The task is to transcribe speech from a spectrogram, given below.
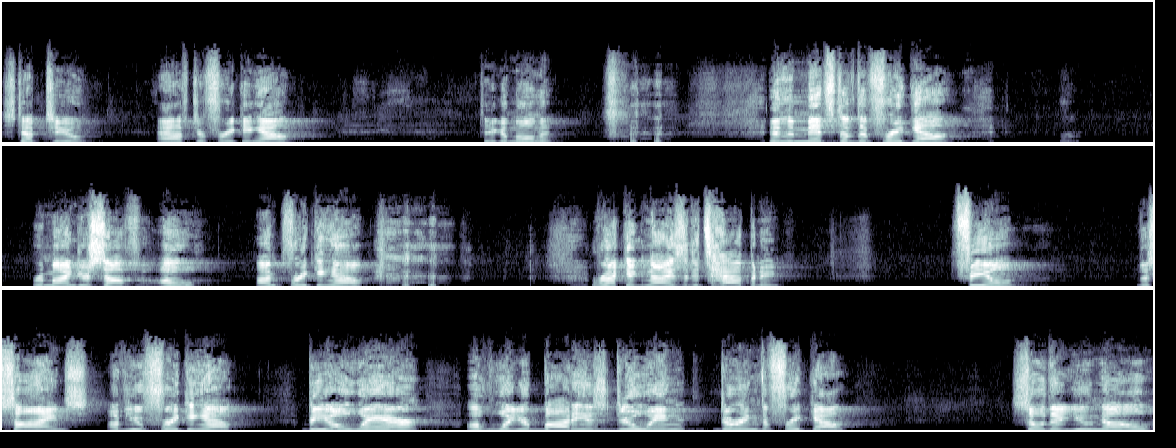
Step two, after freaking out, take a moment. In the midst of the freak out, remind yourself, oh, I'm freaking out. Recognize that it's happening. Feel the signs of you freaking out. Be aware of what your body is doing during the freak out so that you know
